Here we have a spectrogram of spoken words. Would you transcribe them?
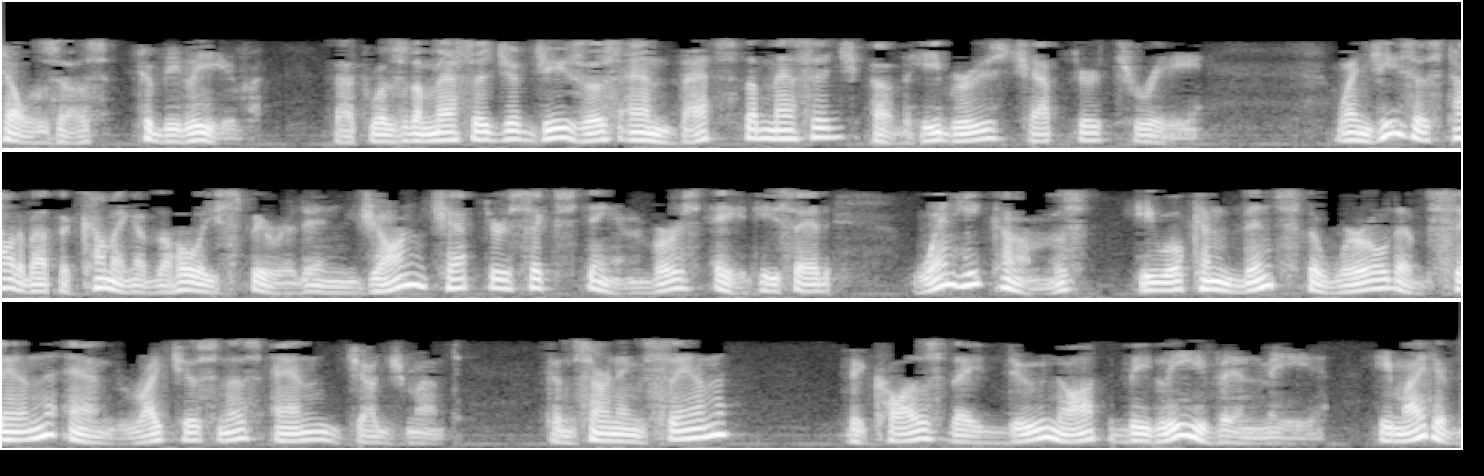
tells us to believe. That was the message of Jesus, and that's the message of Hebrews chapter 3. When Jesus taught about the coming of the Holy Spirit in John chapter 16, verse 8, he said, When he comes, he will convince the world of sin and righteousness and judgment. Concerning sin, because they do not believe in me. He might have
